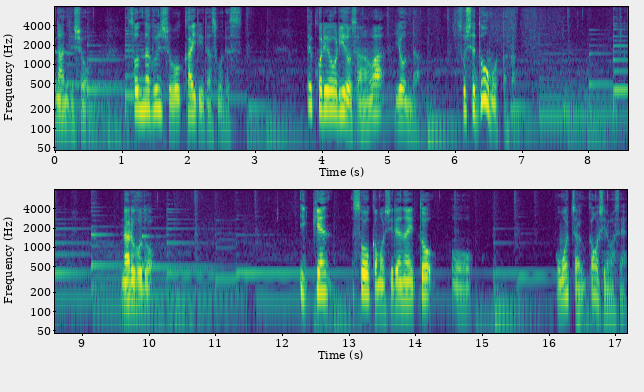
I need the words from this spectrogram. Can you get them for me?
なんでしょう。そんな文章を書いていたそうです。でこれをリードさんは読んだ。そしてどう思ったか。なるほど。一見そうかもしれないと思っちゃうかもしれません。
